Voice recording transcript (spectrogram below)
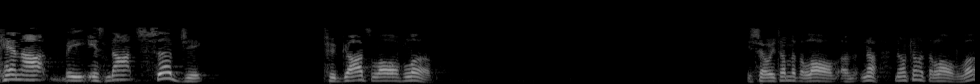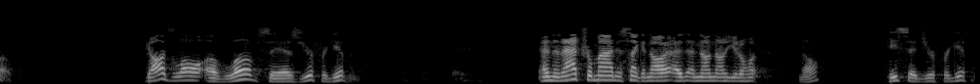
cannot be, is not subject to God's law of love. Say, we're talking about the law of, no, no, I'm talking about the law of love. God's law of love says you're forgiven. And the natural mind is thinking, no, no, no, you don't. No. He said, you're forgiven.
